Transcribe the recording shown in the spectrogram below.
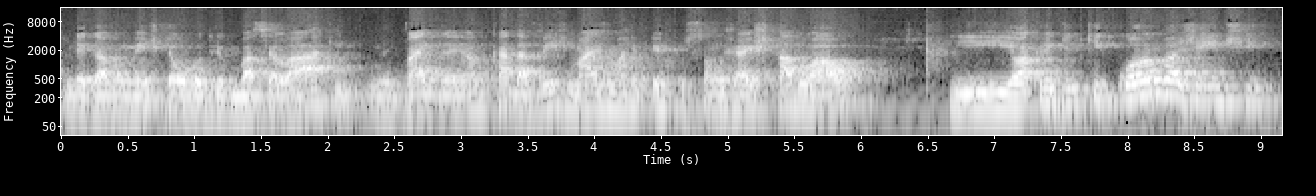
inegavelmente, que é o Rodrigo Bacelar, que vai ganhando cada vez mais uma repercussão já estadual. E eu acredito que quando a gente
